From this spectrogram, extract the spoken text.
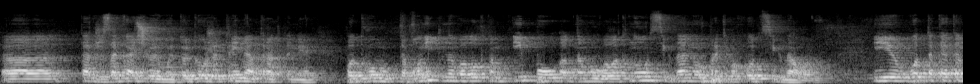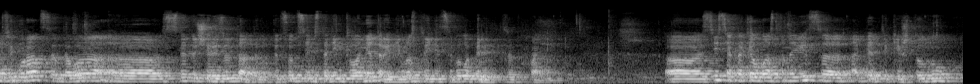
также закачиваемый только уже тремя трактами по двум дополнительным волокнам и по одному волокну сигнальному в противоход сигналу. И вот такая конфигурация дала э, следующие результаты. 571 километр и 93 децибела перед затуханием. Э, здесь я хотел бы остановиться, опять-таки, что ну,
